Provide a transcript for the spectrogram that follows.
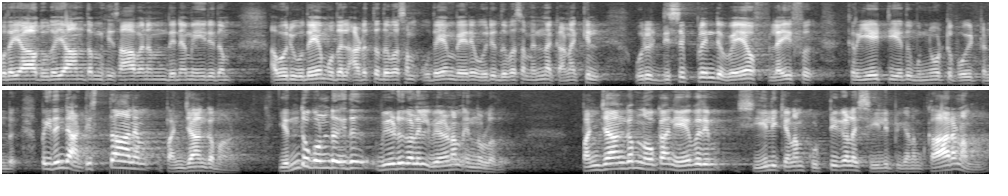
ഉദയാത് ഉദയാന്തം ഹിസാവനം ദിനമീരിതം. ആ ഒരു ഉദയം മുതൽ അടുത്ത ദിവസം ഉദയം വരെ ഒരു ദിവസം എന്ന കണക്കിൽ ഒരു disciplined way of life create ചെയ്ത് മുന്നോട്ട് പോയിട്ടുണ്ട്. അപ്പോൾ ഇതിന്റെ അടിസ്ഥാനം പഞ്ചാംഗമാണ്. എന്തുകൊണ്ട് ഇത് വീടുകളിൽ വേണം എന്നുള്ളത്? പഞ്ചാംഗം നോക്കാൻ ഏവരും ശീലിക്കണം കുട്ടികളെ ശീലിപ്പിക്കണം. കാരണം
